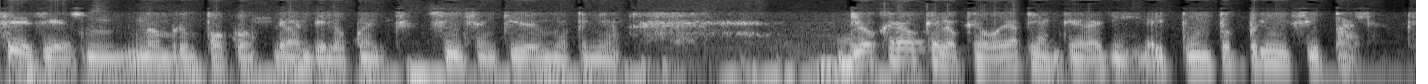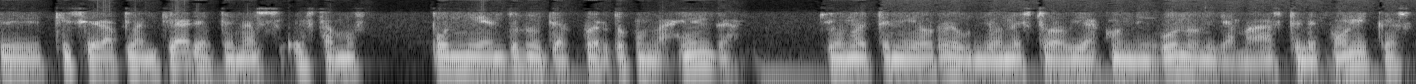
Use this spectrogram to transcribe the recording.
Sí, sí, es un nombre un poco grandilocuente, sin sentido en mi opinión. Yo creo que lo que voy a plantear allí, el punto principal que quisiera plantear, y apenas estamos poniéndonos de acuerdo con la agenda, yo no he tenido reuniones todavía con ninguno, ni llamadas telefónicas.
